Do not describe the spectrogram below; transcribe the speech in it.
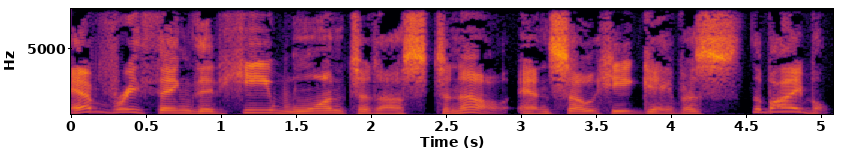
everything that he wanted us to know. And so he gave us the Bible.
